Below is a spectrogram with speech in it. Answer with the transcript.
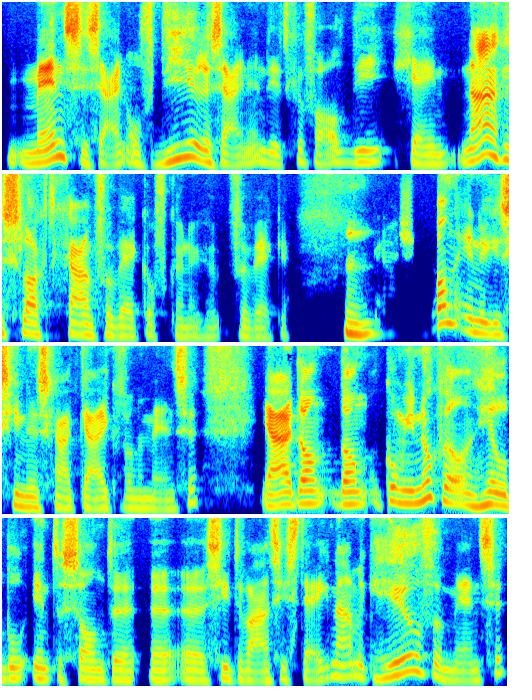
mensen zijn, of dieren zijn in dit geval, die geen nageslacht gaan verwekken of kunnen verwekken. Hmm. Als je dan in de geschiedenis gaat kijken van de mensen, ja, dan, dan kom je nog wel een heleboel interessante uh, uh, situaties tegen. Namelijk heel veel mensen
